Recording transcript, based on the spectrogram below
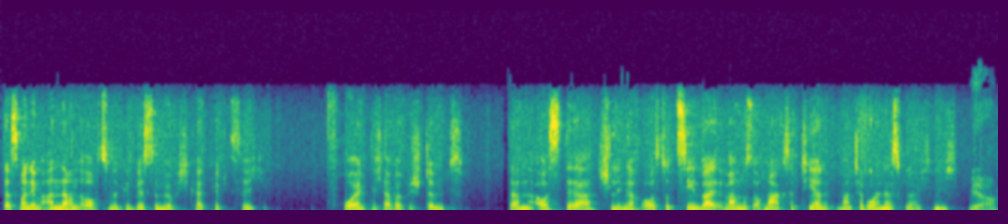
dass man dem anderen auch so eine gewisse Möglichkeit gibt, sich freundlich, aber bestimmt dann aus der Schlinge rauszuziehen, weil man muss auch mal akzeptieren, manche wollen das vielleicht nicht. Ja.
